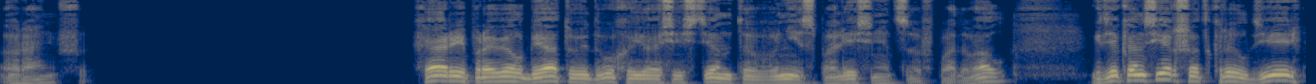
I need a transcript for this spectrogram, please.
раньше? Харри провел Биату и двух ее ассистентов вниз по лестнице в подвал, где консьерж открыл дверь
